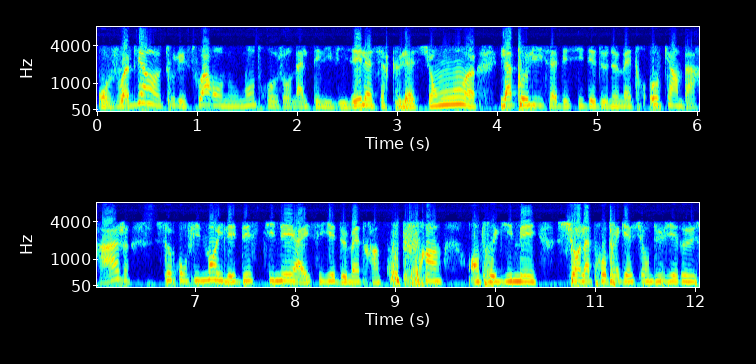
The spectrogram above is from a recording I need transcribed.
on le voit bien, tous les soirs, on nous montre au journal télévisé la circulation. la police a décidé de ne mettre aucun barrage. Ce confinement, il est destiné à essayer de mettre un coup de frein, entre guillemets, sur la propagation du virus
